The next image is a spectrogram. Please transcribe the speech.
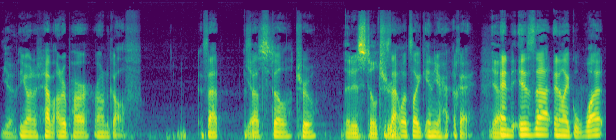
Yeah. You want to have under par round golf. Is that is that still true? That is still true. Is that what's like in your head? Okay. Yeah. And is that and like what?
